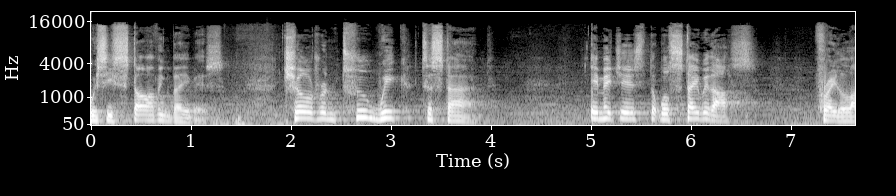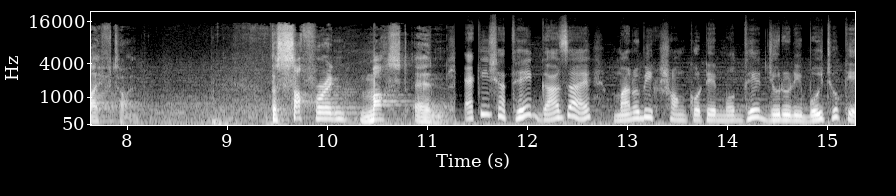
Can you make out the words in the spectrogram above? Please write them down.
we see starving babies, children too weak to stand, images that will stay with us for a lifetime. একই সাথে গাজায় মানবিক সংকটের মধ্যে জরুরি বৈঠকে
